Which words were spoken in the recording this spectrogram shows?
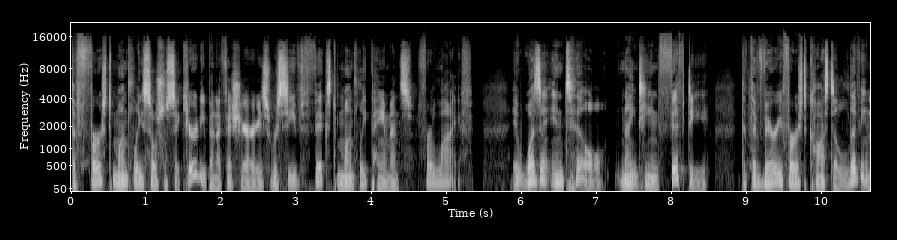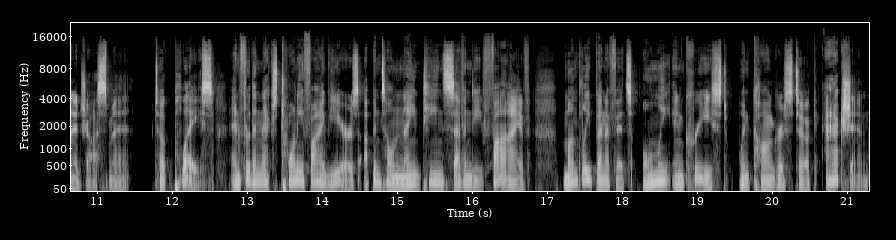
The first monthly Social Security beneficiaries received fixed monthly payments for life. It wasn't until 1950 that the very first cost of living adjustment took place. And for the next 25 years, up until 1975, monthly benefits only increased when Congress took action.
